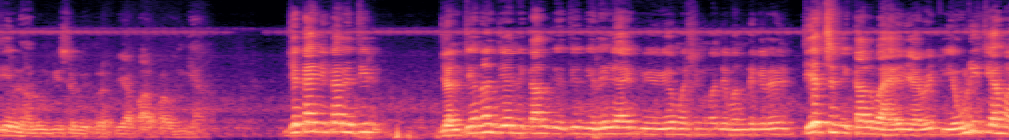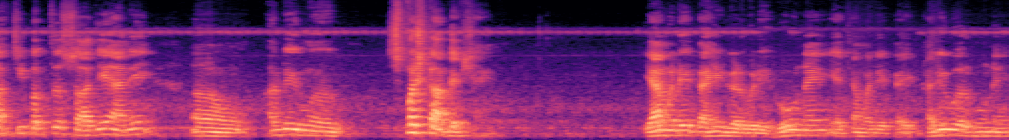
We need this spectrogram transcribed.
तेल घालून ही सगळी प्रक्रिया पार पाडून घ्या. जे काही निकाल येतील जनतेनं जे निकाल तिथे दिलेले आहेत ईव्हीएम मशीनमध्ये बंद केलेले तेच निकाल बाहेर यावेत. एवढीच या मागची फक्त साधे आणि अगदी स्पष्ट अपेक्षा आहे यामध्ये काही गडबडी होऊ नये याच्यामध्ये काही खालीवर होऊ नये.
